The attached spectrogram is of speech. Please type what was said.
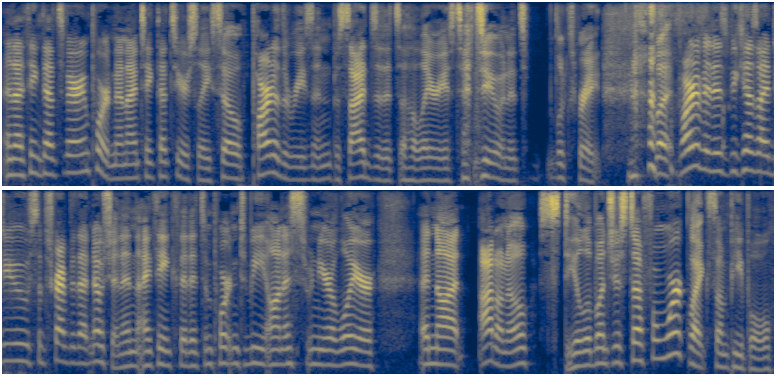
And I think that's very important, and I take that seriously. So part of the reason, besides that it's a hilarious tattoo and it looks great, but part of it is because I do subscribe to that notion, and I think that it's important to be honest when you're a lawyer, and not I don't know steal a bunch of stuff from work like some people.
